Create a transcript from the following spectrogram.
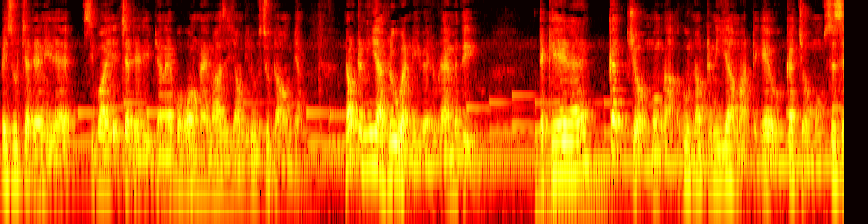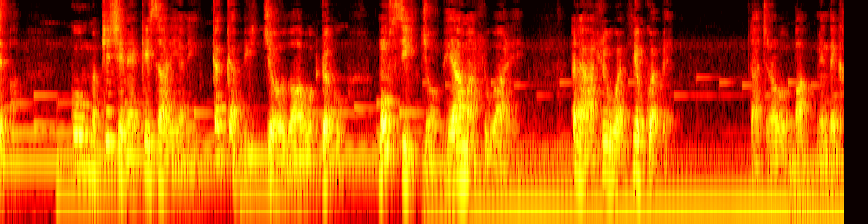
ပိတ်ဆို့ချက်တဲနေတဲ့စီးပွားရေးအချက်တဲတွေပြန်လဲပေါ်ပေါက်နိုင်ပါစေကြောင်းဒီလိုဆုတောင်းဗျ နောက်တနည်းရလှုပ်ဝက်နေပဲလူတိုင်းမသိဘူးတကယ်တမ်းကတ်ကြုံမှုကအခုနောက်တနည်းရမှတကယ်ကိုကတ်ကြုံမှုစစ်စစ်ပါကိုမဖြစ်ချင်တဲ့ကိစ္စတွေကနေကတ်ကတ်ပြီးကြော်သွားဖို့အတွက်ကိုမုတ်စီကြော်ဖះမှာလှူရတယ်အဲ့ဒါလှုပ်ဝက်မြုပ်ကွက်ပဲဒါကျွန်တော်တို့အပမင်းသက်ခ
